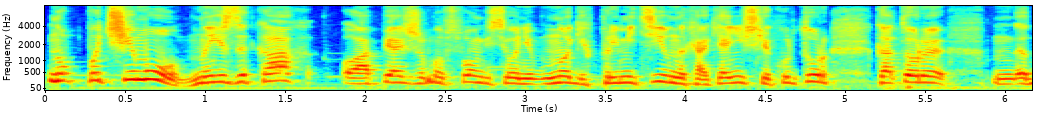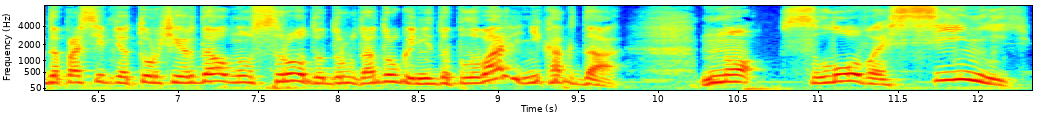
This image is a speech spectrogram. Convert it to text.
Ну почему на языках, опять же, мы вспомнили сегодня многих примитивных океанических культур, которые, да простит меня Турхирдал, ну сроду друг до друга не доплывали никогда. Но слово «синий»,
